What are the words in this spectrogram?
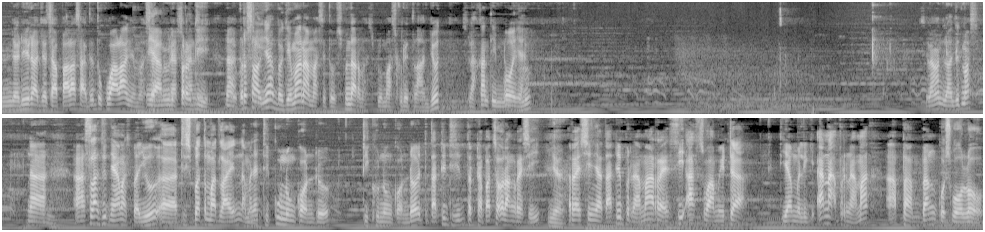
Jadi Raja Capala saat itu kewalanya mas, Iya, dan memilih pergi. sekali. Nah, Memilih terus selanjutnya bagaimana mas itu? Sebentar mas, sebelum mas Gurit lanjut, silahkan diminum Oh, iya. dulu. Silahkan dilanjut mas. Nah, uh, selanjutnya Mas Bayu uh, di sebuah tempat lain namanya di Gunung Kondo. Di Gunung Kondo itu tadi di situ terdapat seorang resi. Iya. Resinya tadi bernama Resi Aswameda. Dia memiliki anak bernama uh, Bambang Kuswolo.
